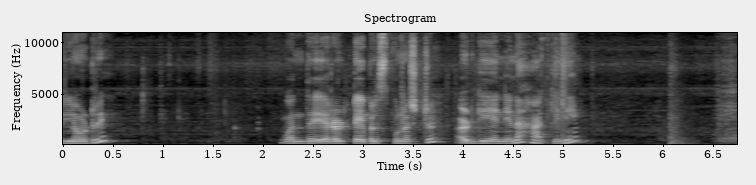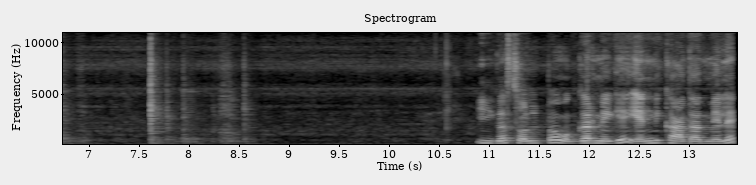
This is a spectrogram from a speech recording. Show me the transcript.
ಇಲ್ಲಿ ನೋಡಿರಿ. ಒಂದು ಎರಡು ಟೇಬಲ್ ಸ್ಪೂನಷ್ಟು ಅಡುಗೆ ಎಣ್ಣೆನ ಹಾಕೀನಿ. ಈಗ ಸ್ವಲ್ಪ ಒಗ್ಗರಣೆಗೆ ಎಣ್ಣೆ ಕಾದಾದ್ಮೇಲೆ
